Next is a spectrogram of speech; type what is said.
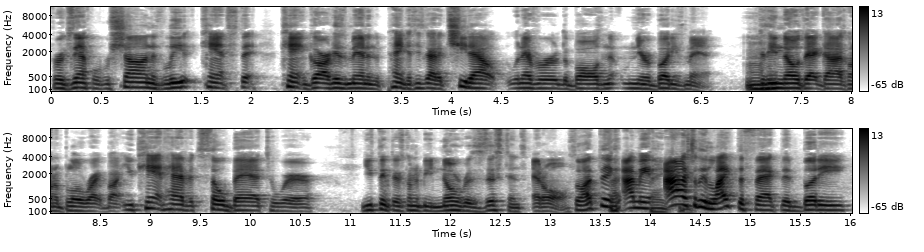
for example, Richaun is lead, can't st- can't guard his man in the paint because he's got to cheat out whenever the ball's n- near Buddy's man because Mm-hmm. he knows that guy's going to blow right by. You can't have it so bad to where you think there's going to be no resistance at all. So I think, That- I mean, I you. actually like the fact that Buddy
